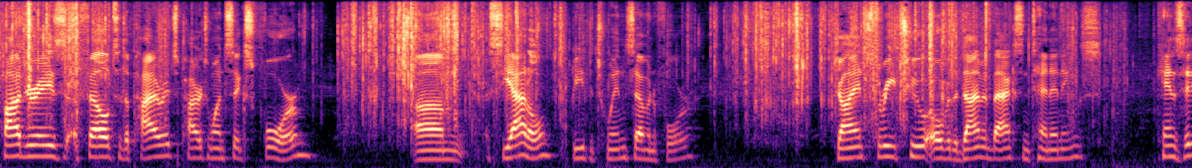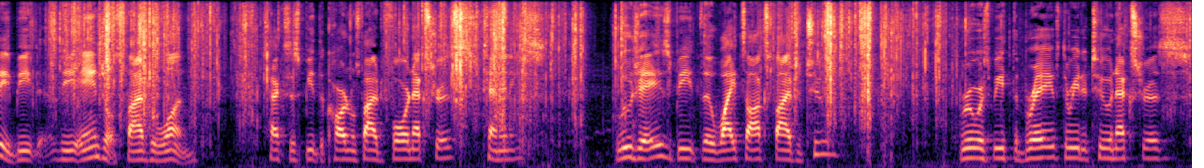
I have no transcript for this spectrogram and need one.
Padres fell to the Pirates. Pirates won six four. Um, Seattle beat the Twins seven four. Giants three two over the Diamondbacks in ten innings. Kansas City beat the Angels five to one. Texas beat the Cardinals five to four in extras, ten innings. Blue Jays beat the White Sox 5 to 2. Brewers beat the Braves 3 to 2 in extras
